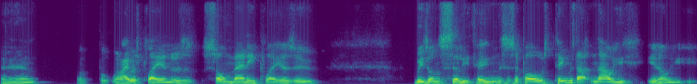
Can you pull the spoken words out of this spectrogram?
Um, but, but when I was playing, there was so many players who we done silly things, I suppose. Things that now you you know you,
